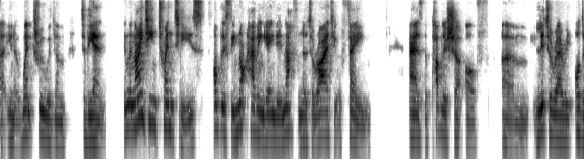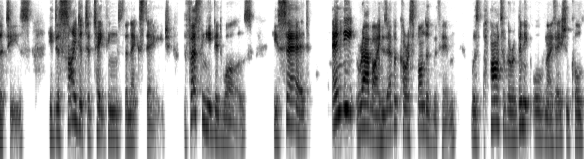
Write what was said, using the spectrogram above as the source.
uh, you know went through with them to the end. In the 1920s, obviously not having gained enough notoriety or fame as the publisher of um, literary oddities, he decided to take things to the next stage. The first thing he did was he said any rabbi who's ever corresponded with him was part of a rabbinic organization called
